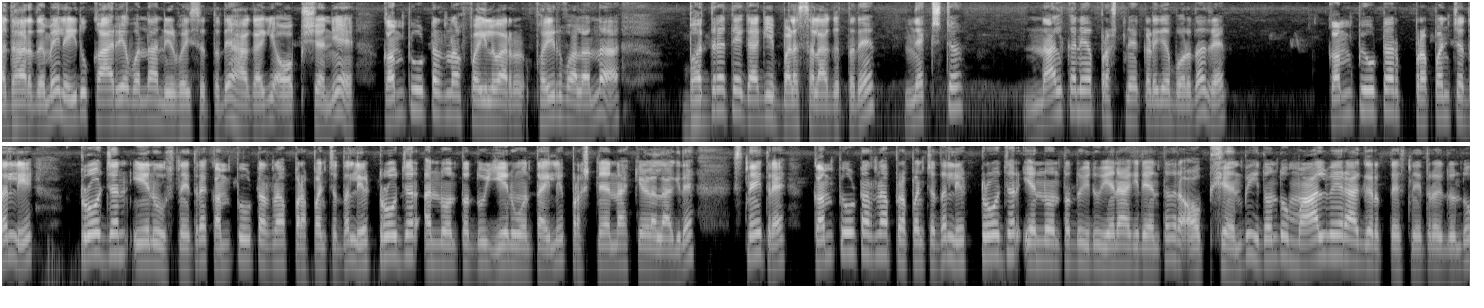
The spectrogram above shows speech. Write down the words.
ಆಧಾರದ ಮೇಲೆ ಇದು ಕಾರ್ಯವನ್ನು ನಿರ್ವಹಿಸುತ್ತದೆ. ಹಾಗಾಗಿ ಆಪ್ಷನ್ ಎ ಕಂಪ್ಯೂಟರ್ನ ಫೈಲ್ ವಾರ್ ಫೈರ್ ವಾಲನ್ನು ಭದ್ರತೆಗಾಗಿ ಬಳಸಲಾಗುತ್ತದೆ. ನೆಕ್ಸ್ಟ್ ನಾಲ್ಕನೆಯ ಪ್ರಶ್ನೆ ಕಡೆಗೆ ಬರೋದಾದರೆ ಕಂಪ್ಯೂಟರ್ ಪ್ರಪಂಚದಲ್ಲಿ ಟ್ರೋಜನ್ ಏನು ಸ್ನೇಹಿತರೆ? ಕಂಪ್ಯೂಟರ್ನ ಪ್ರಪಂಚದಲ್ಲಿ ಟ್ರೋಜರ್ ಅನ್ನುವಂಥದ್ದು ಏನು ಅಂತ ಇಲ್ಲಿ ಪ್ರಶ್ನೆಯನ್ನು ಕೇಳಲಾಗಿದೆ. ಸ್ನೇಹಿತರೆ, ಕಂಪ್ಯೂಟರ್ನ ಪ್ರಪಂಚದಲ್ಲಿ ಟ್ರೋಜರ್ ಎನ್ನುವಂಥದ್ದು ಇದು ಏನಾಗಿದೆ ಅಂತಂದರೆ ಆಪ್ಷನ್ ಬಿ ಇದೊಂದು ಮಾಲ್ವೇರ್ ಆಗಿರುತ್ತೆ ಸ್ನೇಹಿತರೆ, ಇದೊಂದು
